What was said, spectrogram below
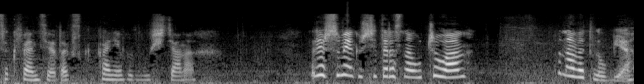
sekwencja, tak skakanie po dwóch ścianach. Chociaż w sumie jak już się teraz nauczyłam, to nawet lubię.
